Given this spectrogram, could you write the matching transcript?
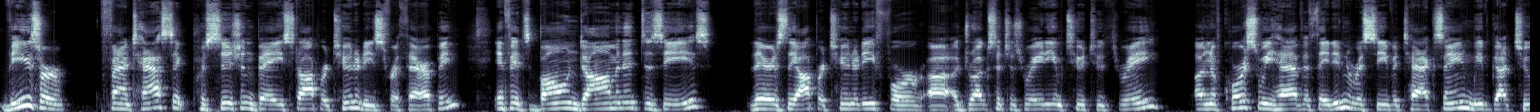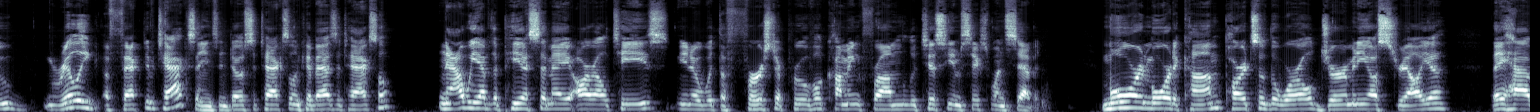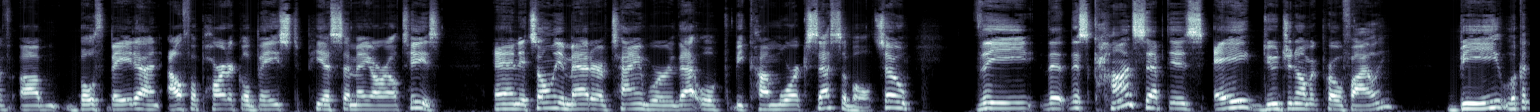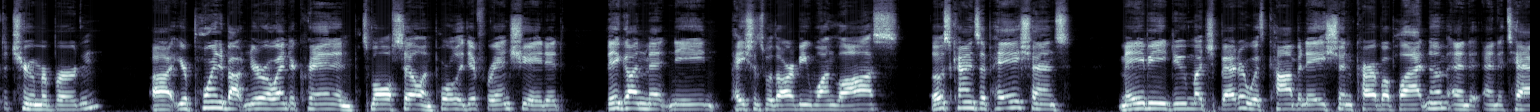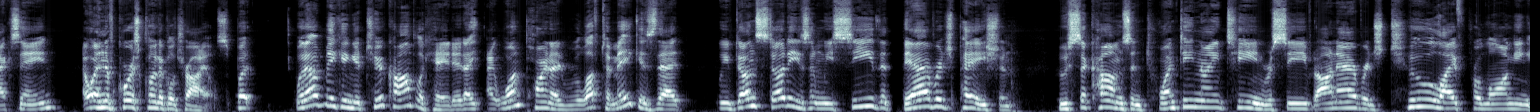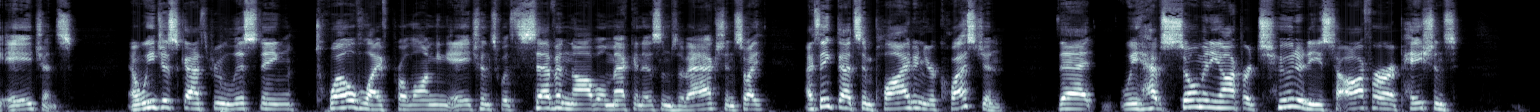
these are fantastic precision based opportunities for therapy. If it's bone dominant disease, there's the opportunity for uh, a drug such as radium 223. And of course, we have, if they didn't receive a taxane, we've got two really effective taxanes in docetaxel and cabazitaxel. Now we have the PSMA RLTs, you know, with the first approval coming from lutetium 617. More and more to come. Parts of the world, Germany, Australia, they have um, both beta and alpha particle based PSMA RLTs. And it's only a matter of time where that will become more accessible. So the, the this concept is A, do genomic profiling, B, look at the tumor burden. Uh, your point about neuroendocrine and small cell and poorly differentiated, big unmet need, patients with RB1 loss, those kinds of patients maybe do much better with combination carboplatin and, and a taxane. Oh, and of course, clinical trials. But without making it too complicated, I, I, one point I'd love to make is that we've done studies and we see that the average patient who succumbs in 2019 received on average two life prolonging agents. And we just got through listing 12 life prolonging agents with seven novel mechanisms of action. So I, I think that's implied in your question that we have so many opportunities to offer our patients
